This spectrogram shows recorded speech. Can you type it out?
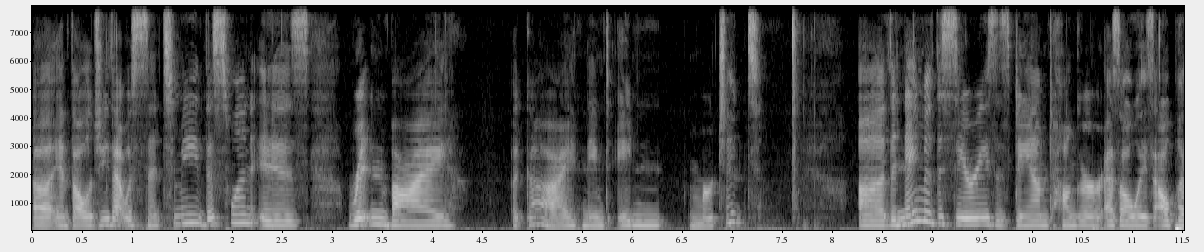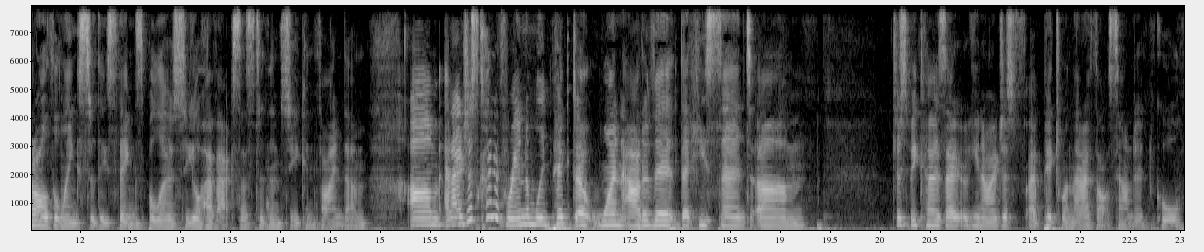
uh, anthology that was sent to me. This one is written by a guy named Aiden Merchant. Uh, the name of the series is Damned Hunger. As always, I'll put all the links to these things below so you'll have access to them so you can find them. Um, and I just kind of randomly picked up one out of it that he sent um, just because I, you know, I just I picked one that I thought sounded cool.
